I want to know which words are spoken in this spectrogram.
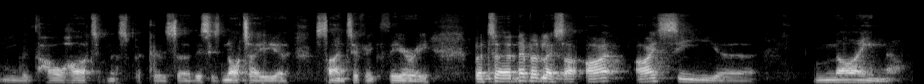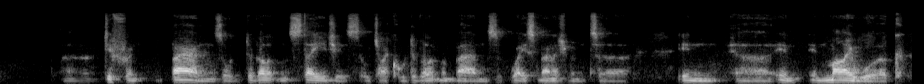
with wholeheartedness because uh, this is not a uh, scientific theory. But uh, nevertheless, I, I, I see uh, nine different bands or development stages, which I call development bands of waste management in, in, in my work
